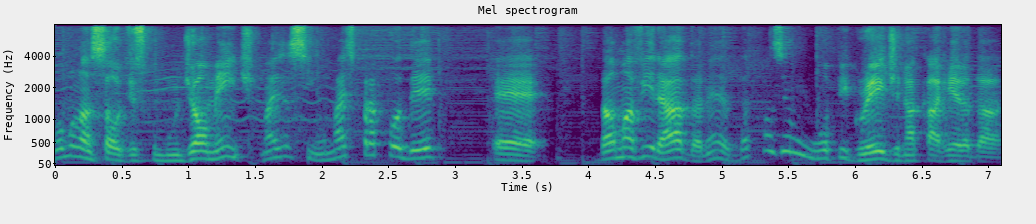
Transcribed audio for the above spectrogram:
vamos lançar o disco mundialmente, mas assim, mais para poder é, dar uma virada, né? Fazer um upgrade na carreira da,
